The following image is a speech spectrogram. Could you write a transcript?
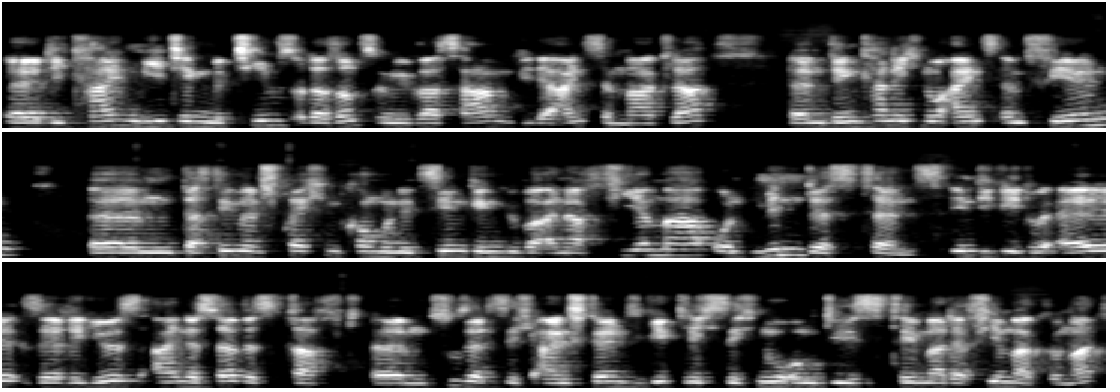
äh, die kein Meeting mit Teams oder sonst irgendwie was haben, wie der Einzelmakler, ähm, den kann ich nur eins empfehlen, ähm, das dementsprechend kommunizieren gegenüber einer Firma und mindestens individuell seriös eine Servicekraft ähm, zusätzlich einstellen, die wirklich sich nur um dieses Thema der Firma kümmert.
